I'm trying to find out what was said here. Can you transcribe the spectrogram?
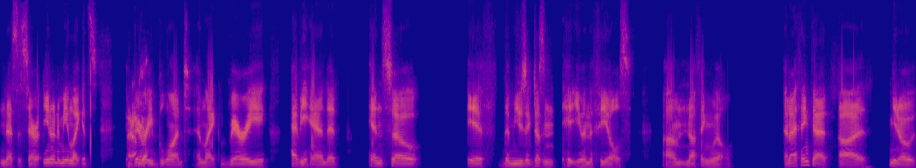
necessarily, you know what I mean? Like it's Yeah. very blunt and like very heavy handed. And so if the music doesn't hit you in the feels, um, nothing will. And I think that, uh, you know,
